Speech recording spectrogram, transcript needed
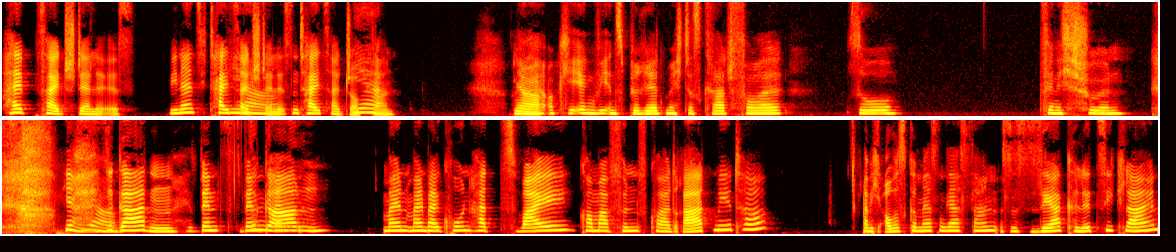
Halbzeitstelle ist. Wie nennt sie Teilzeitstelle? Ja. Ist ein Teilzeitjob Ja. dann. Ja. Ja. okay, irgendwie inspiriert mich das gerade voll. So finde ich schön. Ja, Ja. The Garden. Wenn's, wenn, wenn, Garten. mein, mein Balkon hat 2,5 Quadratmeter. Habe ich ausgemessen gestern. Es ist sehr klitzeklein.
